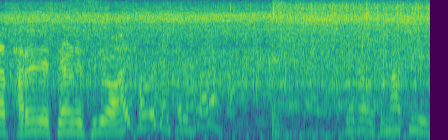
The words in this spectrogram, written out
다른 애 대한에 수려 아이 가만히 다른 거 내가 오토마틱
